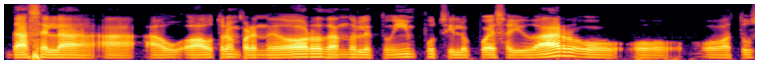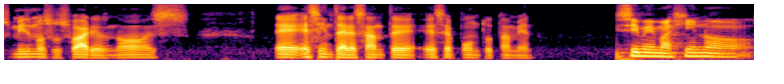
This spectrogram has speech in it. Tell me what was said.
dásela a, a, otro emprendedor, dándole tu input si lo puedes ayudar o, o, a tus mismos usuarios, ¿no? Es, eh, es interesante ese punto también sí me imagino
